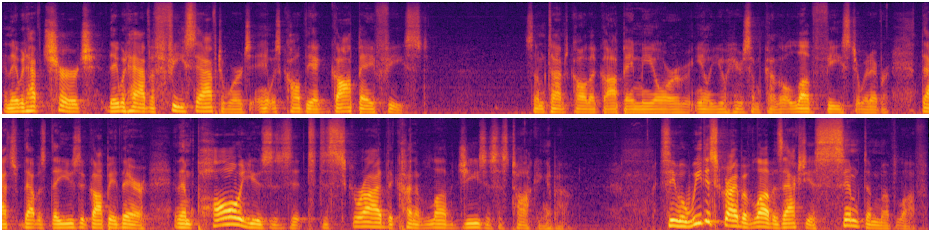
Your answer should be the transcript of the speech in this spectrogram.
and they would have church, they would have a feast afterwards, and it was called the agape feast sometimes called agape meal, or you know, you'll hear some kind of a love feast or whatever. That's, that was, they used agape there. And then Paul uses it to describe the kind of love Jesus is talking about. See, what we describe of love is actually a symptom of love.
